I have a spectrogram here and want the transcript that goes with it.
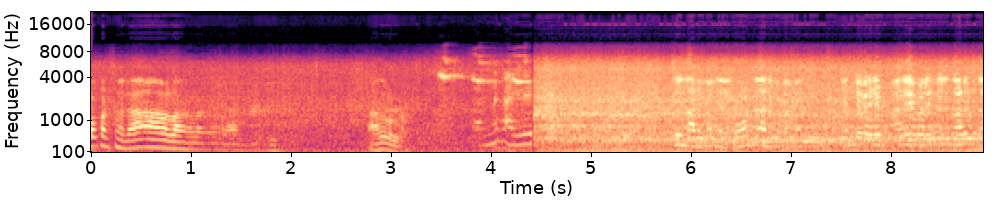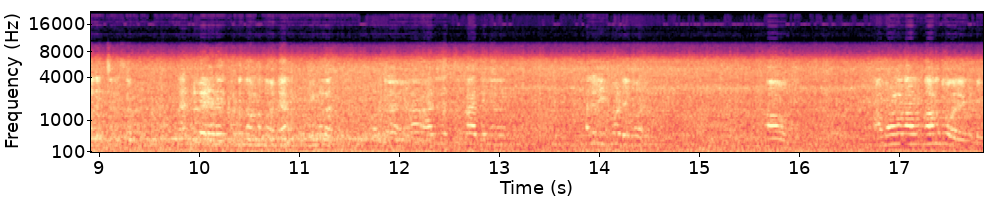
ഓപ്പൺ സ്മൈൽ ആ കൊള്ളാം കൊള്ളാം. അത് കൊള്ളാം. ഇത് നടുക്കുന്നത് ഇങ്ങോട്ട് നടുക്കുന്നത് രണ്ടുപേരും അതേപോലെ ഇത് നടുക്ക് നടിച്ച് രണ്ടുപേരുടെ കൂടെ നടന്നു തന്നെ നിങ്ങൾ അല്ല ഇങ്ങോട്ട് ഇങ്ങോട്ട്. ആ ഓക്കെ. നട- നടന്നു പോരെ ഇങ്ങോട്ട്.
